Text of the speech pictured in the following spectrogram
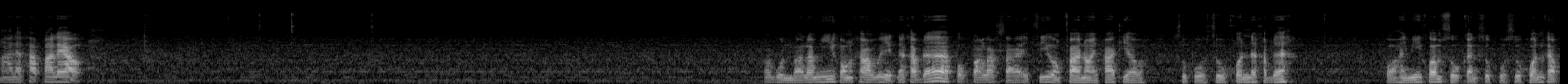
มาแล้วครับ มาแล้วพระบุญบารมีของท้าวเวทนะครับ เด้อปกปักรักษาเอฟซีของฟ้าหน่อยพาเที่ยว สุปูสู่คนนะครับเด้อขอให้มีความสุขกันสุปูสู่คนครับ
